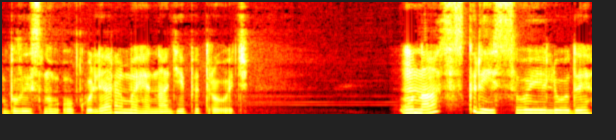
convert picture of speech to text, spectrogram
блиснув окулярами Геннадій Петрович. У нас скрізь свої люди,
